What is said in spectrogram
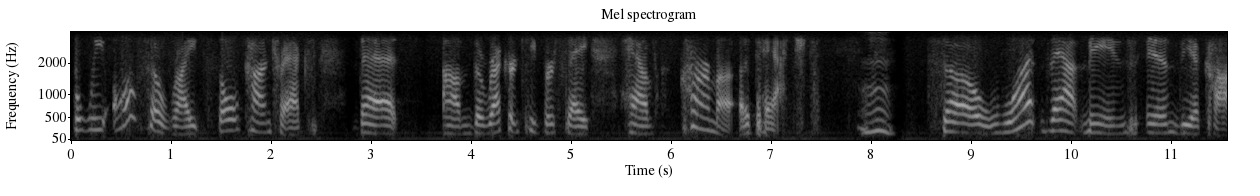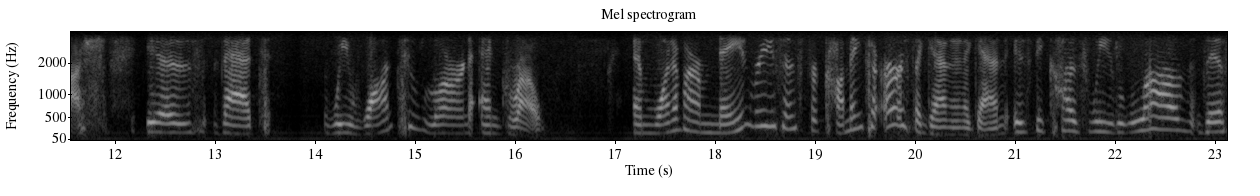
But we also write soul contracts that um, the record keepers say have karma attached. Mm. So, what that means in the Akash is that we want to learn and grow. And one of our main reasons for coming to Earth again and again is because we love this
